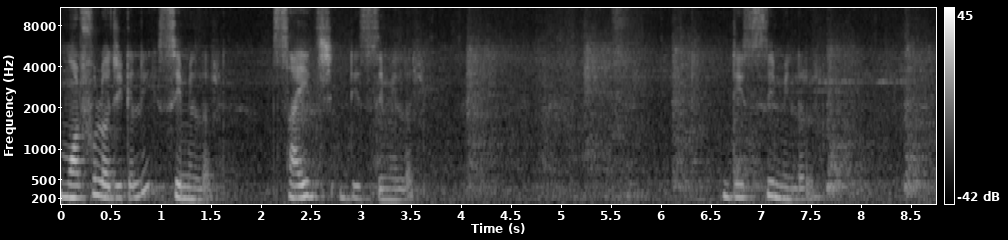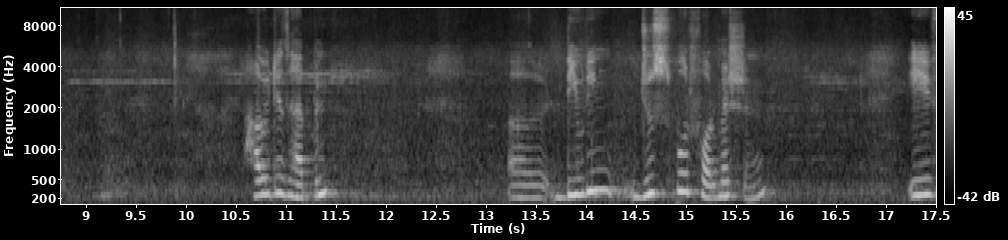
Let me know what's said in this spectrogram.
morphologically similar. Size dissimilar. Dissimilar. How it is happen? Uh, during zoospore formation if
